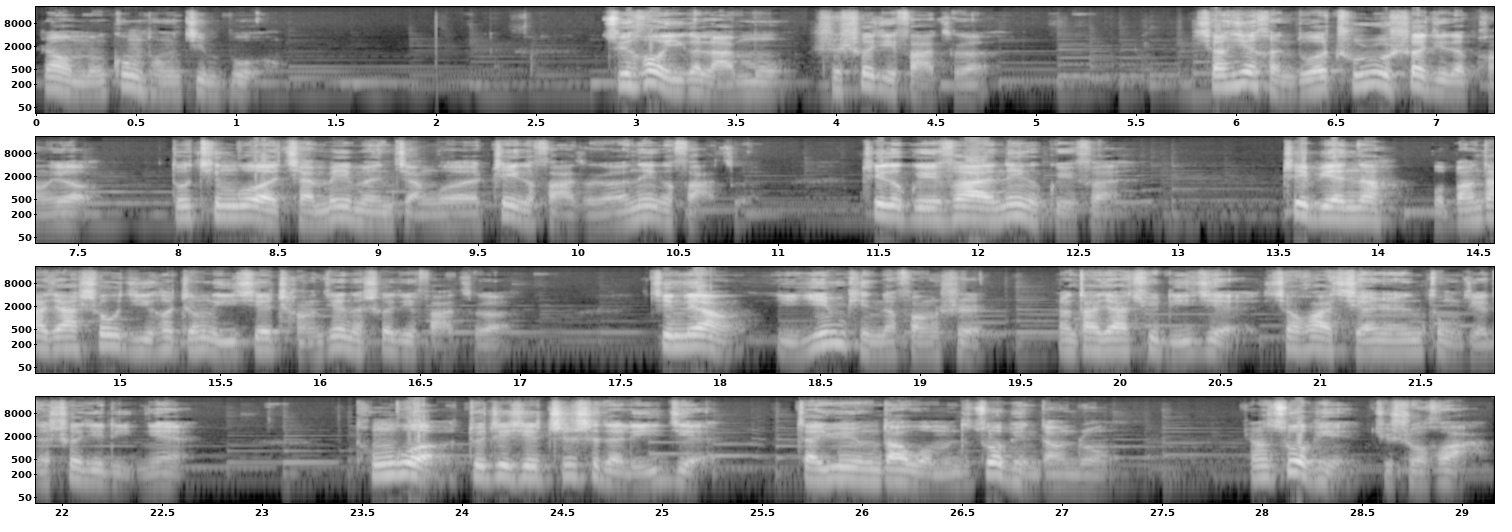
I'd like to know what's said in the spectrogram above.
让我们共同进步。最后一个栏目是设计法则，相信很多初入设计的朋友。都听过前辈们讲过这个法则、那个法则，这个规范、那个规范。这边呢，我帮大家收集和整理一些常见的设计法则，尽量以音频的方式让大家去理解、消化前人总结的设计理念。通过对这些知识的理解，再运用到我们的作品当中，让作品去说话，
